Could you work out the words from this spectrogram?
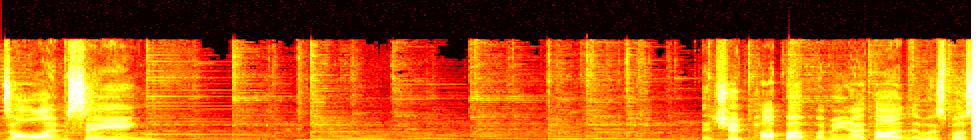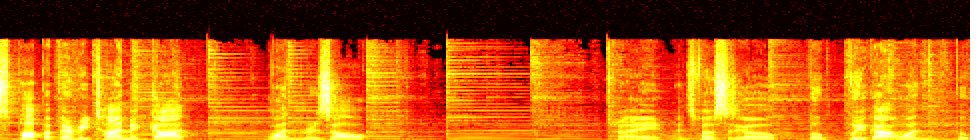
Is all I'm saying. It should pop up. I mean, I thought it was supposed to pop up every time it got one result. Right? It's supposed to go, boop, we got one, boop,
